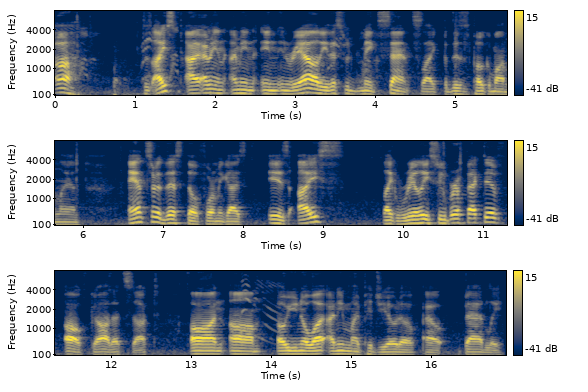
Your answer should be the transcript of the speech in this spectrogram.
Ugh. Does ice... I, I mean, I mean, in, in reality, this would make sense, like, but this is Pokemon land. Answer this, though, for me, guys is ice like really super effective? Oh god, that sucked. On um oh you know what? I need my Pidgeotto out badly.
